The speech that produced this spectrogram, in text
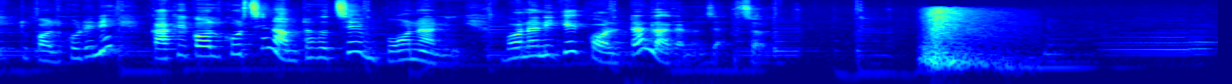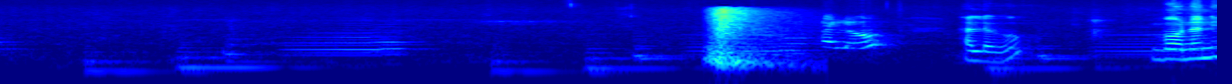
একটু কল করে নিই কাকে কল করছি? নামটা হচ্ছে বনানি। বনানিকে কলটা লাগানো যাক, চলো। হ্যালো বনানি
